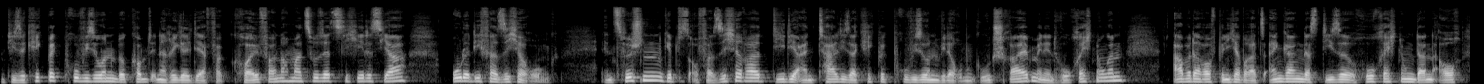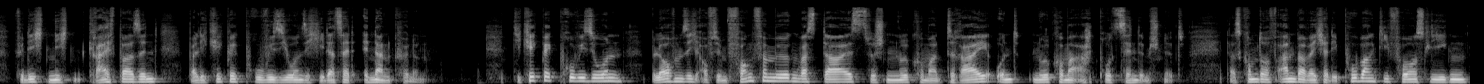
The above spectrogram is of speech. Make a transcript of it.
Diese Kickback-Provisionen bekommt in der Regel der Verkäufer nochmal zusätzlich jedes Jahr oder die Versicherung. Inzwischen gibt es auch Versicherer, die dir einen Teil dieser Kickback-Provisionen wiederum gutschreiben in den Hochrechnungen. Aber darauf bin ich ja bereits eingegangen, dass diese Hochrechnungen dann auch für dich nicht greifbar sind, weil die Kickback-Provisionen sich jederzeit ändern können. Die Kickback-Provisionen belaufen sich auf dem Fondsvermögen, was da ist, zwischen 0,3 und 0,8 Prozent im Schnitt. Das kommt darauf an, bei welcher Depotbank die Fonds liegen,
